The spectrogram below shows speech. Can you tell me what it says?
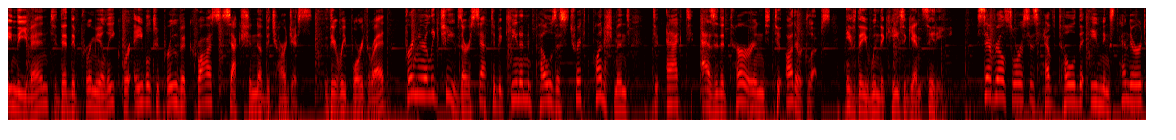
in the event that the Premier League were able to prove a cross-section of the charges. The report read, Premier League chiefs are set to be keen and impose a strict punishment to act as a deterrent to other clubs if they win the case against City. Several sources have told the Evening Standard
